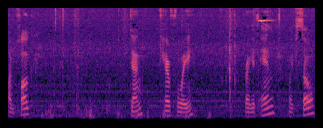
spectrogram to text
Unplug. Then carefully bring it in like so.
